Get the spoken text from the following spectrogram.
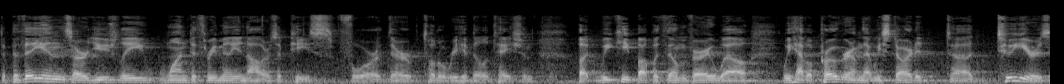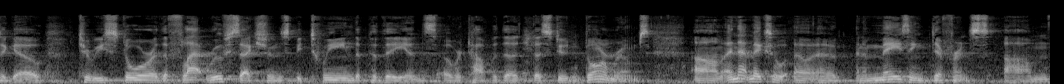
The pavilions are usually one to three million dollars a piece for their total rehabilitation, but we keep up with them very well. We have a program that we started uh, two years ago to restore the flat roof sections between the pavilions over top of the, the student dorm rooms, um, and that makes a, a, an amazing difference. Um,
